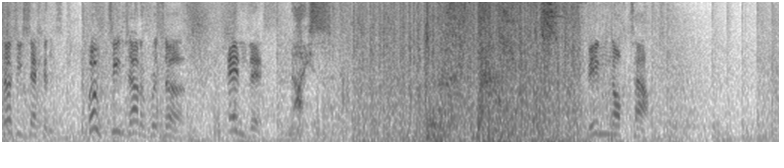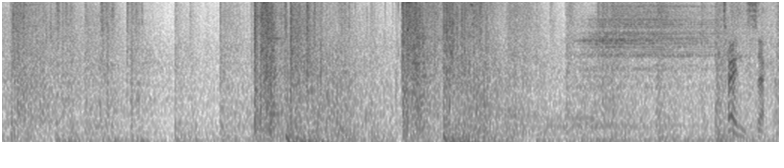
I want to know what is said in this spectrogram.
Thirty seconds. Both teams out of reserves. End this. Nice. Been knocked out. Ten seconds.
